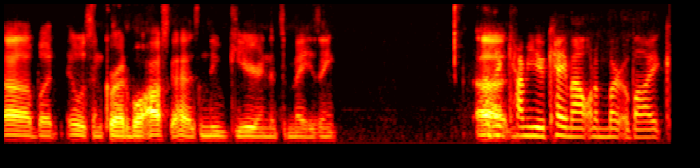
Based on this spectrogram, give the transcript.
Uh, but it was incredible. Oscar has new gear and it's amazing. And Uh, then Kamiyu came out on a motorbike.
